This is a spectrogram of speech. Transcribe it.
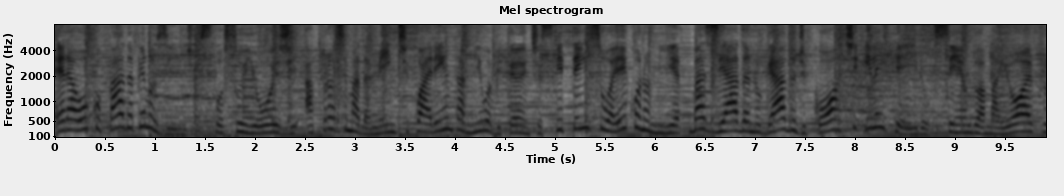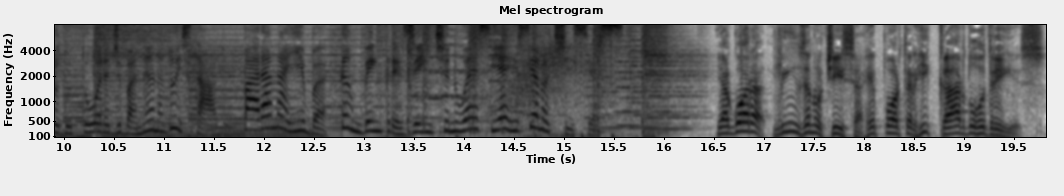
era ocupada pelos índios. Possui hoje aproximadamente 40 mil habitantes e tem sua economia baseada no gado de corte e leiteiro, sendo a maior produtora de banana do estado. Paranaíba, também presente no SRC Notícias. E agora, Lins é Notícia, repórter Ricardo Rodrigues.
